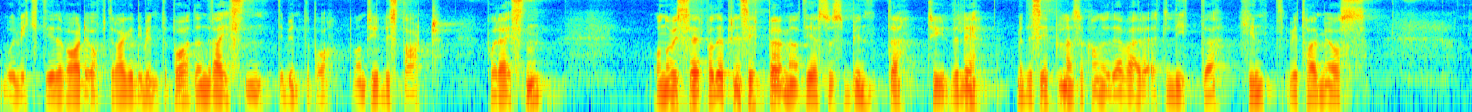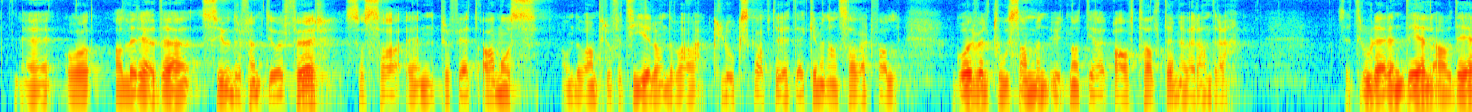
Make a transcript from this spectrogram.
hvor viktig det var det oppdraget de begynte på, den reisen de begynte på. Det var en tydelig start på reisen. Og når vi ser på det prinsippet med at Jesus begynte tydelig med disiplene, så kan jo det være et lite hint vi tar med oss. Eh, og allerede 750 år før så sa en profet Amos Om det var en profeti eller om det var klokskap, det vet jeg ikke, men han sa i hvert fall går vel to sammen uten at de har avtalt det med hverandre. Så jeg tror det er en del av det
